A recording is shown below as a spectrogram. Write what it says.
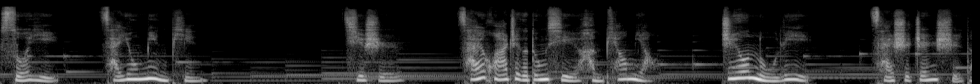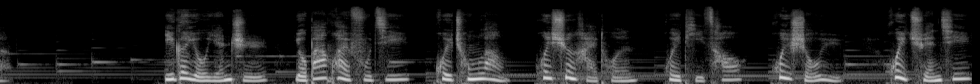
所以才用命拼。”其实，才华这个东西很缥缈，只有努力，才是真实的。一个有颜值、有八块腹肌、会冲浪、会训海豚、会体操、会手语、会拳击。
